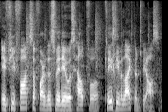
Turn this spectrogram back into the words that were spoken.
If you thought so far this video was helpful, please leave a like, that would be awesome.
